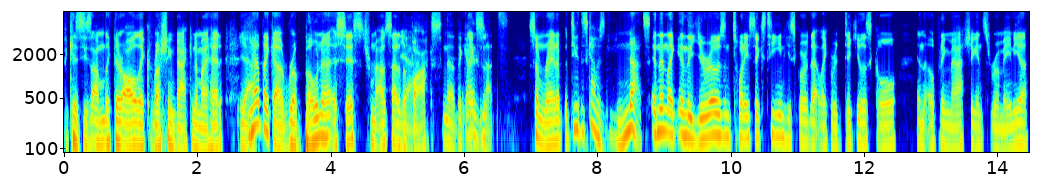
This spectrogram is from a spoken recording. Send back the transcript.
because he's I'm like they're all like rushing back into my head. Yeah. He had like a Rabona assist from outside of Yeah. the box. no, the like guy's some- nuts. Some random dude, this guy was nuts. And then like in the Euros in 2016, he scored that like ridiculous goal in the opening match against Romania.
